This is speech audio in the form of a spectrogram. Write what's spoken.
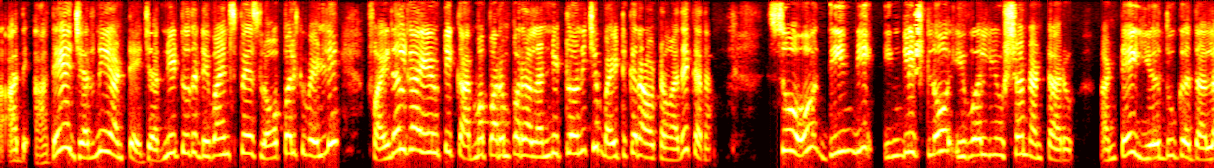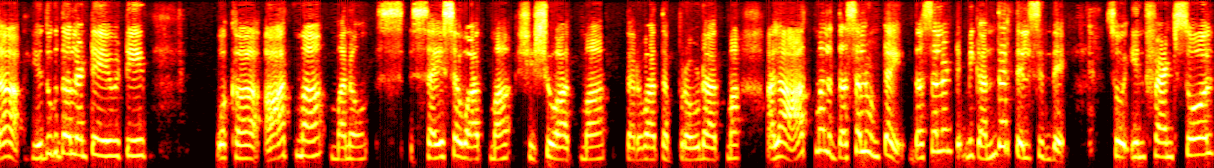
అదే అదే జర్నీ అంటే journey to the divine space లోపలికి వెళ్ళి ఫైనల్గా ఏమిటి కర్మ పరంపరలన్నిట్లో నుంచి బయటికి రావటం అదే కదా. సో దీన్ని ఇంగ్లీష్లో ఇవల్యూషన్ అంటారు. అంటే ఎదుగుదల. ఎదుగుదల అంటే ఏమిటి? ఒక ఆత్మ మనం శైశవాత్మ శిశు ఆత్మ తర్వాత ప్రౌఢాత్మ అలా ఆత్మల దశలు ఉంటాయి. దశలు అంటే మీకు అందరు తెలిసిందే. సో ఇన్ఫాంట్ సోల్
